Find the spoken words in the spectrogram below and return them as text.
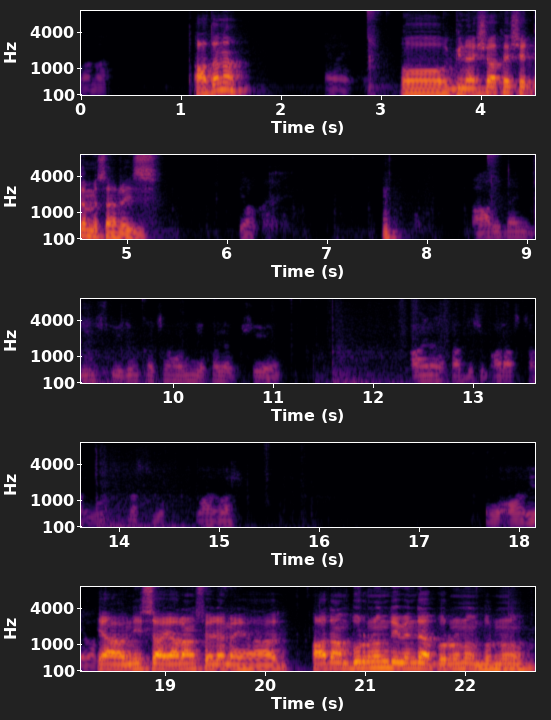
bana. Adana. Evet. Oo güneşe ateş ettin mi sen reis? Yok. Abi ben genç duydum kaçamadım yapacak bir şey yok. Aynen kardeşim Aras kargo. Nasıl yok? Var var. O abiye bak. Ya Nisa yalan söyleme ya. Adam burnunun dibinde burnunun burnunun.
